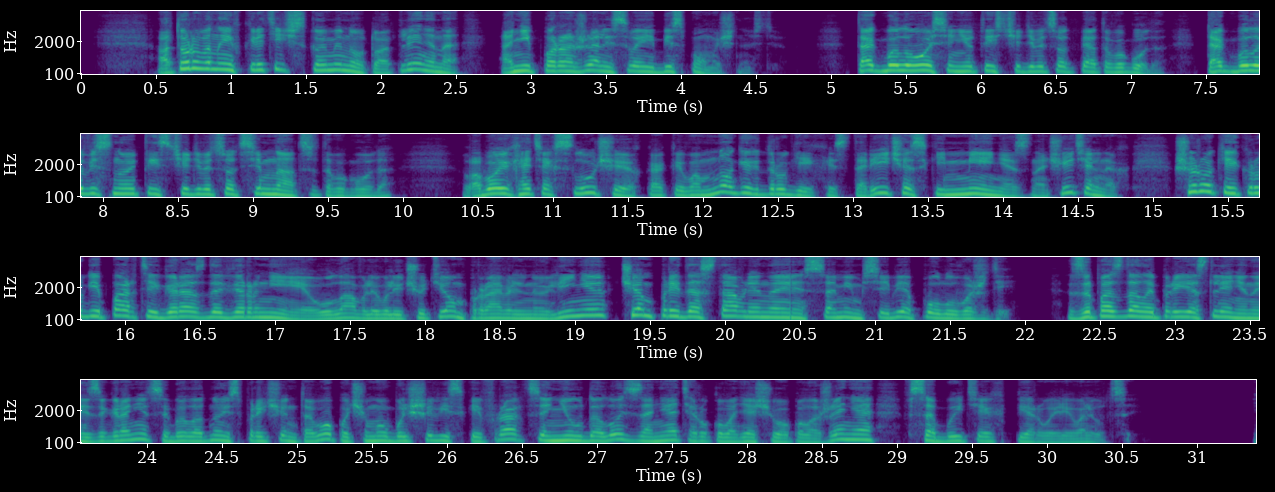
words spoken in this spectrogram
Оторванные в критическую минуту от Ленина, они поражали своей беспомощностью. Так было осенью 1905 года, так было весной 1917 года. В обоих этих случаях, как и во многих других исторически менее значительных, широкие круги партии гораздо вернее улавливали чутьем правильную линию, чем предоставленные самим себе полувожди. Запоздалый приезд Ленина из-за границы был одной из причин того, почему большевистской фракции не удалось занять руководящего положения в событиях Первой революции.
